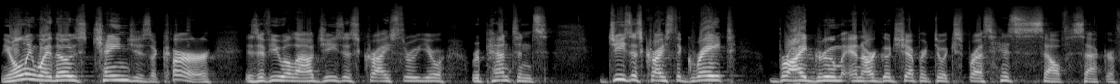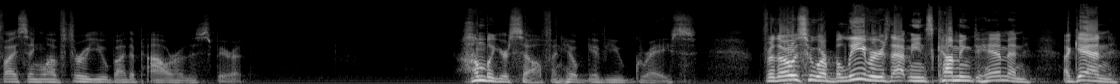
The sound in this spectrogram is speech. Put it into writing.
The only way those changes occur is if you allow Jesus Christ through your repentance, Jesus Christ, the great bridegroom and our good shepherd, to express his self sacrificing love through you by the power of the Spirit. Humble yourself, and he'll give you grace. For those who are believers, that means coming to him and again,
